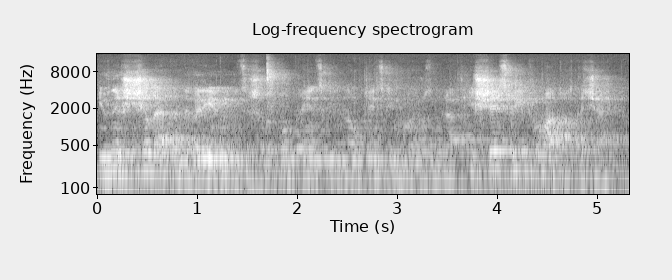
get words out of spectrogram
і в них щелепи не вирівнюються, щоб по-українськи на українській мові розмовляти. І ще й свої права тут качають.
